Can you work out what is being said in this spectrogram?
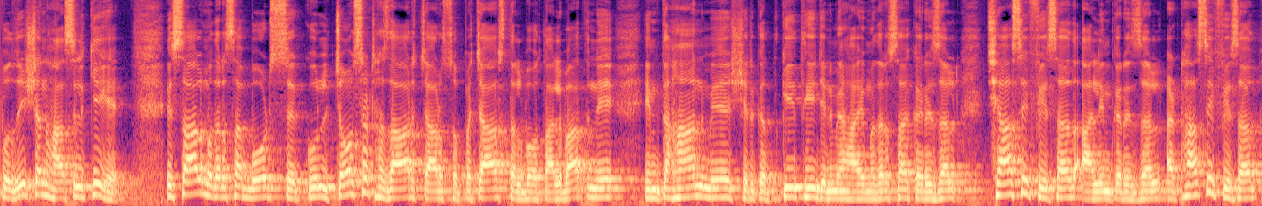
पोजीशन हासिल की है। इस साल मदरसा बोर्ड से कुल चौंसठ हज़ार चार सौ पचास तलबा तलबात ने इम्तहान में शिरकत की थी, जिनमें हाई मदरसा का रिज़ल्ट छियासी फ़ीसद, आलिम का रिज़ल्ट अठासी फ़ीसद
